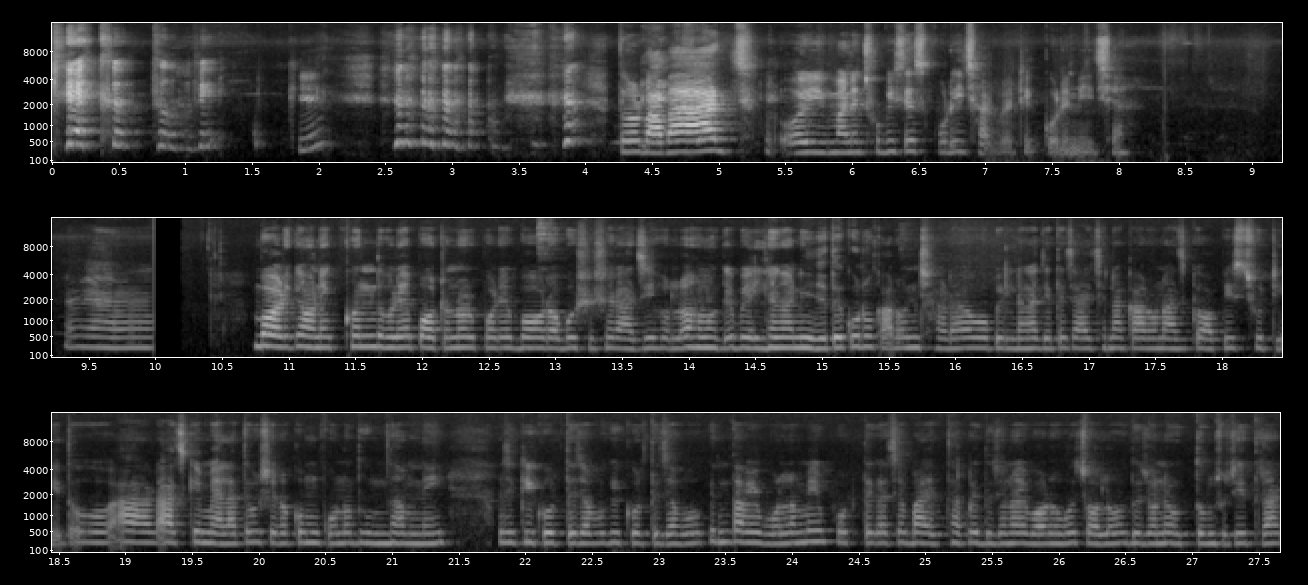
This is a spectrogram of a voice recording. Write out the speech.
দেখো কি? তোর বাবা আজ ওই মানে ছবি শেষ করেই ছাড়বে ঠিক করে নিয়েছে। বরকে অনেকক্ষণ ধরে পটানোর পরে বর অবশেষে রাজি হলো। আমাকে বেলডাঙা নিয়ে যেতে। কোনো কারণ ছাড়া ও বেলডাঙা যেতে চাইছে না। কারণ আজকে অফিস ছুটি। তো আর আজকে মেলাতেও সেরকম কোনো ধুমধাম নেই। যে কী করতে যাব, কী করতে যাব। কিন্তু আমি বললাম এই পড়তে গেছে বাইরে থাকলে দুজনে বড় হব। চলো, দুজনে উত্তম সুচিত্রার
